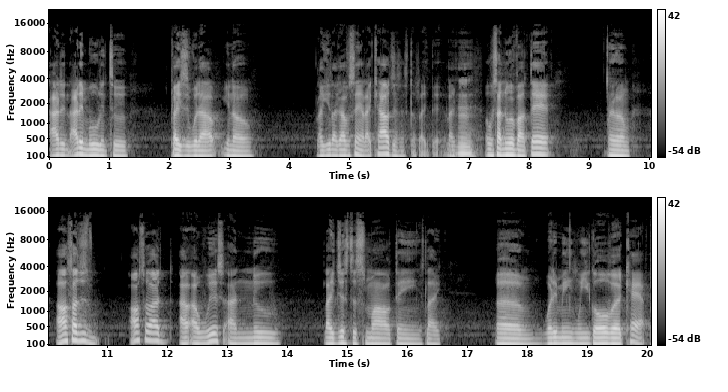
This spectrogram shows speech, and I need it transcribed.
I didn't I didn't move into places without you know, like you like I was saying, like couches and stuff like that. Like, I wish I knew about that. Um, I also just also I, I I wish I knew like just the small things like um what it means when you go over a cap.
